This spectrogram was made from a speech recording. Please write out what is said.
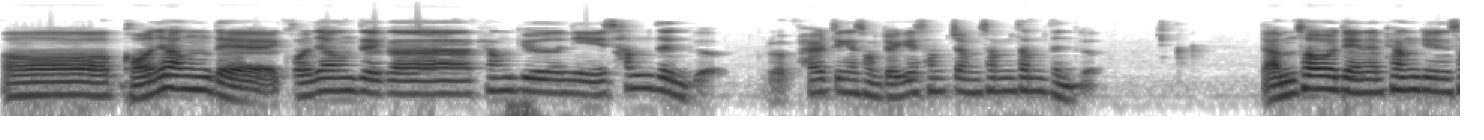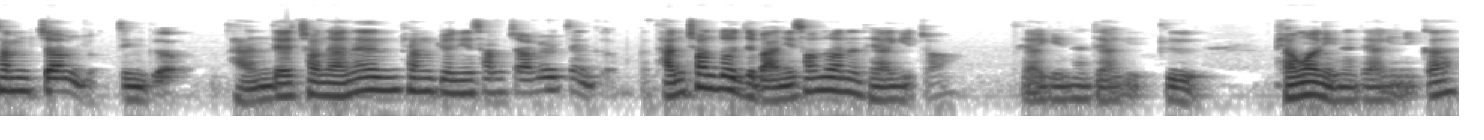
어, 건향대, 건향대가 평균이 3등급, 그리고 8등의 성적이 3.33등급. 남서울대는 평균 3.6등급, 단대 천안은 평균이 3.1등급. 단천도 이제 많이 선호하는 대학이죠. 대학이 있는 대학이, 그 병원이 있는 대학이니까.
